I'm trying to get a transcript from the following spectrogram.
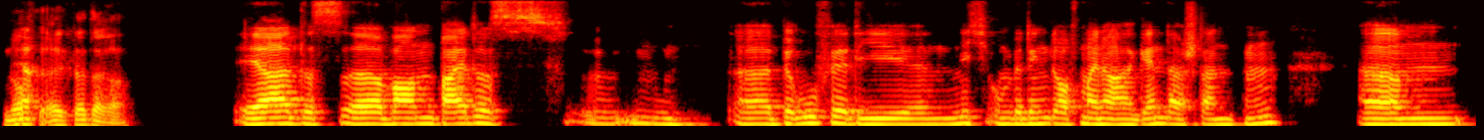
noch ja. äh, Kletterer. Ja, das äh, waren beides äh, Berufe, die nicht unbedingt auf meiner Agenda standen. Ähm,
